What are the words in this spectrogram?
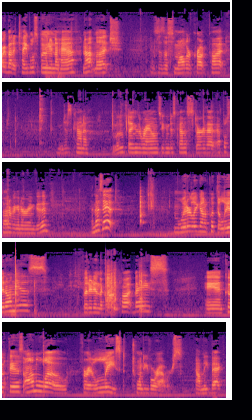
Probably about a tablespoon and a half, not much. This is a smaller crock pot. And just kind of move things around so you can just kind of stir that apple cider vinegar in good. And that's it. I'm literally gonna put the lid on this, put it in the crock pot base, and cook this on low for at least 24 hours. I'll meet back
